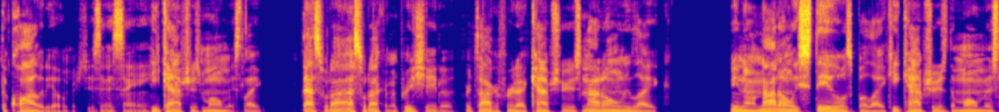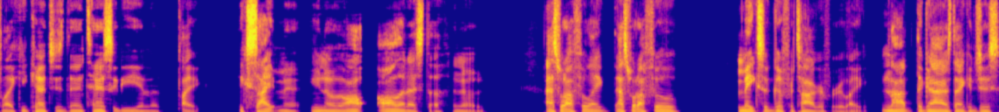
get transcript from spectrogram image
the quality of them is just insane. He captures moments like that's what I that's what I can appreciate a photographer that captures not only like you know not only stills but like he captures the moments like he catches the intensity and the like excitement you know all all of that stuff you know. That's what I feel like that's what I feel makes a good photographer like not the guys that could just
